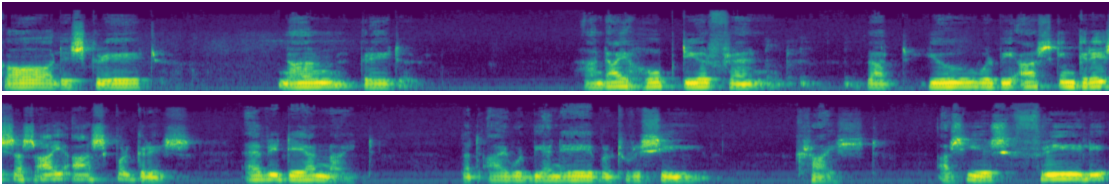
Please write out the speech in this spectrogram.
God is great, none greater. And I hope, dear friend, that you will be asking grace as I ask for grace every day and night, that I will be enabled to receive Christ as he is freely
